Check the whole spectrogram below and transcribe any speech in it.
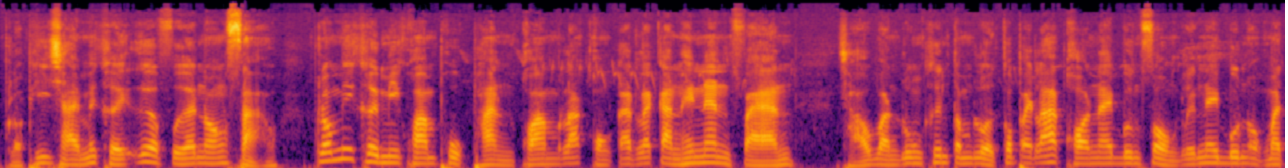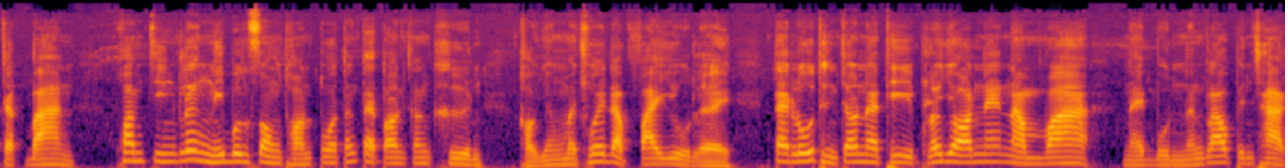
เพราะพี่ชายไม่เคยเอื้อเฟื้อน้องสาว เพราะไม่เคยมีความผูกพันความรักของกันและกันให้แน่นแฟนเช้าวันรุ่งขึ้นตำรวจก็ไปลากคอนายบุญส่งหรือนายบุญออกมาจากบ้าน ความจริงเรื่องนี้บุญส่งถอนตัวตั้งแต่ตอนกลางคืน เขายังมาช่วยดับไฟอยู่เลย แต่รู้ถึงเจ้าหน้าที่เพราะย้อนแนะนำว่านายบุญนั้นเล่าเป็นฉาก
